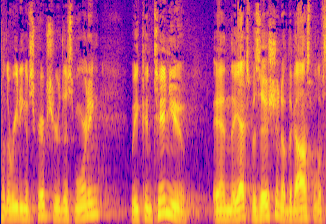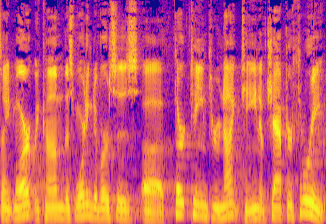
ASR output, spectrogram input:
For the reading of Scripture this morning, we continue in the exposition of the Gospel of St. Mark. We come this morning to verses uh, 13 through 19 of chapter 3.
